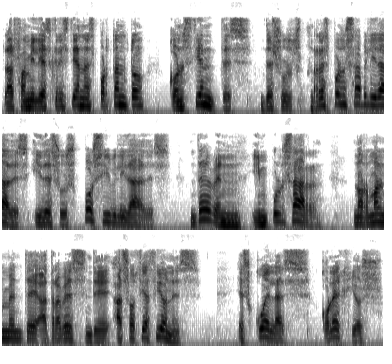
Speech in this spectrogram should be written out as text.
Las familias cristianas, por tanto, conscientes de sus responsabilidades y de sus posibilidades, deben impulsar normalmente a través de asociaciones, escuelas, colegios,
